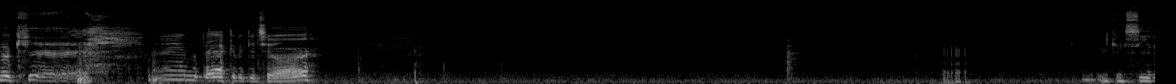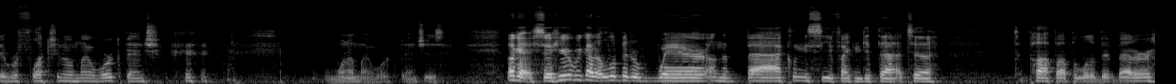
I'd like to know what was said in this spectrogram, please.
Okay, and the back of the guitar. You can see the reflection of my workbench. One of my workbenches. Okay, so here we got a little bit of wear on the back. Let me see if I can get that to, to pop up a little bit better.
